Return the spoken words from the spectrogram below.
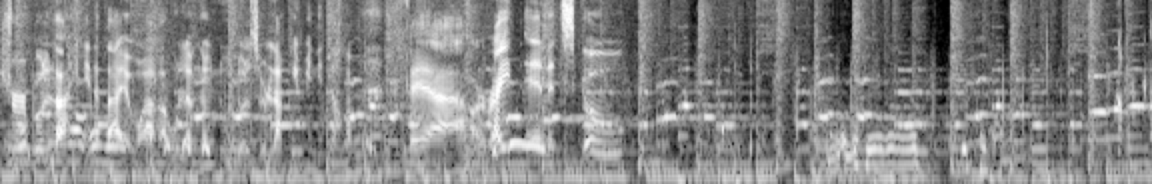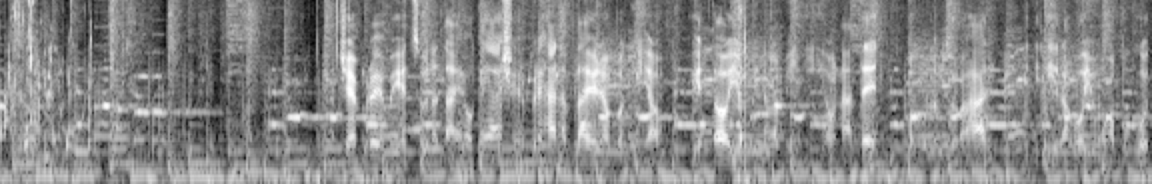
sure ball na hindi na tayo makakaulam ng noodles or lucky me nito kaya alright and let's go At syempre, may enso na tayo. Kaya syempre, hanap tayo ng pag-ihaw. Ito, yung pinaka-main ihaw natin. Pag walang surahan, tinitira ko yung mga pugot.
